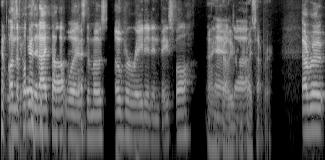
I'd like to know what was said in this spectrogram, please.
on the go. player that i thought was the most overrated in baseball I and, probably uh, Bryce Harper. i wrote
